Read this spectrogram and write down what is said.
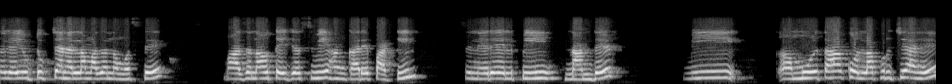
सगळ्या युट्यूब चॅनलला माझा नमस्ते. माझं नाव Tejaswi Hankare Patil senior L P Nanded. मी मूळतः कोल्हापूरची आहे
